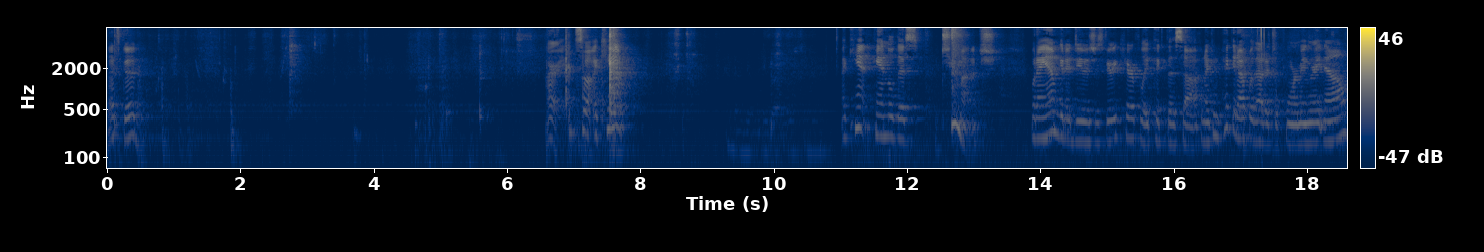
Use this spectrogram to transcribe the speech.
That's good. All right, so I can't I can't handle this too much. What I am gonna do is just very carefully pick this up, and I can pick it up without it deforming right now,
